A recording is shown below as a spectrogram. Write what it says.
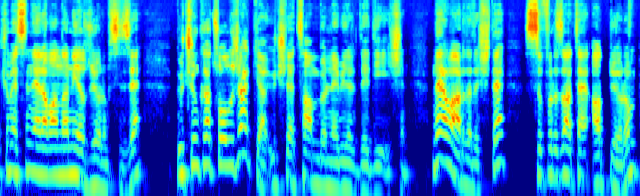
kümesinin elemanlarını yazıyorum size. 3'ün katı olacak ya 3 ile tam bölünebilir dediği için. Ne vardır işte? 0'ı zaten atlıyorum.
